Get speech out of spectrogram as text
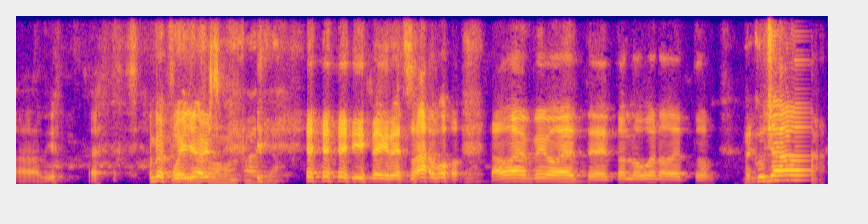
Adiós. Se me fue George y regresamos. Estamos en vivo, este. Esto es lo bueno de esto. ¿Me escuchas ahora?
